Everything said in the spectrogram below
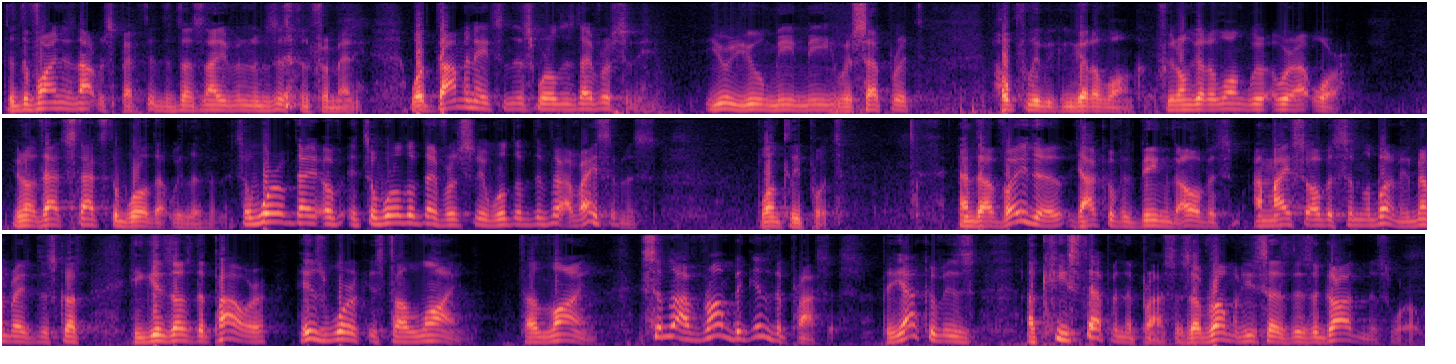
The divine is not respected. It does not even exist for many. What dominates in this world is diversity. You're you, me, me. We're separate. Hopefully, we can get along. If we don't get along, we're, we're at war. You know, that's that's the world that we live in. It's a world of, di- of it's a world of diversity, a world of divisiveness, bluntly put. And the Avodah, Yaakov is being the Ovis, Amaisa of a similar body. Remember, I discussed, he gives us the power. His work is to align, to align. Similar, Avram begins the process. But Yaakov is a key step in the process. Avram, when he says there's a God in this world,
